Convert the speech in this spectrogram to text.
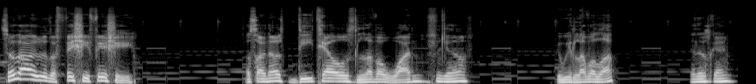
So gotta do the fishy fishy. Also, I know details level 1, you know? Do we level up in this game?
